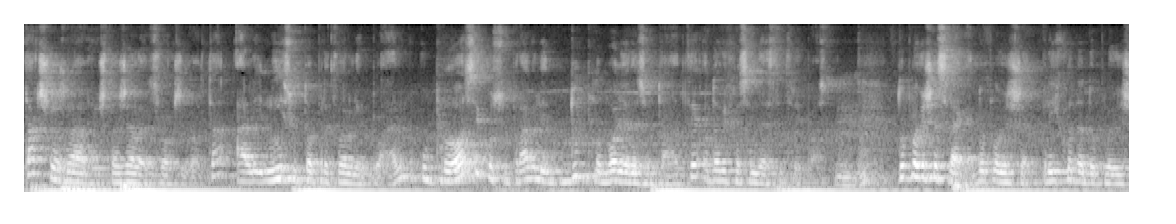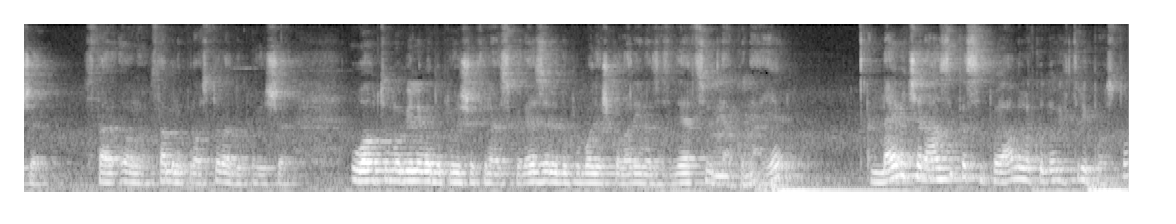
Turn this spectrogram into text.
tačno znali šta žele od svog života, ali nisu to pretvorili u plan, u proseku su pravili duplo bolje rezultate od ovih 83%. Mm -hmm. Duplo više svega, duplo više prihoda, duplo više sta, ono, stambenog prostora, duplo više u automobilima, duplo više finansijskoj rezerve, duplo bolje školarina za decu i tako mhm. dalje. Najveća razlika se pojavila kod ovih 3%,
